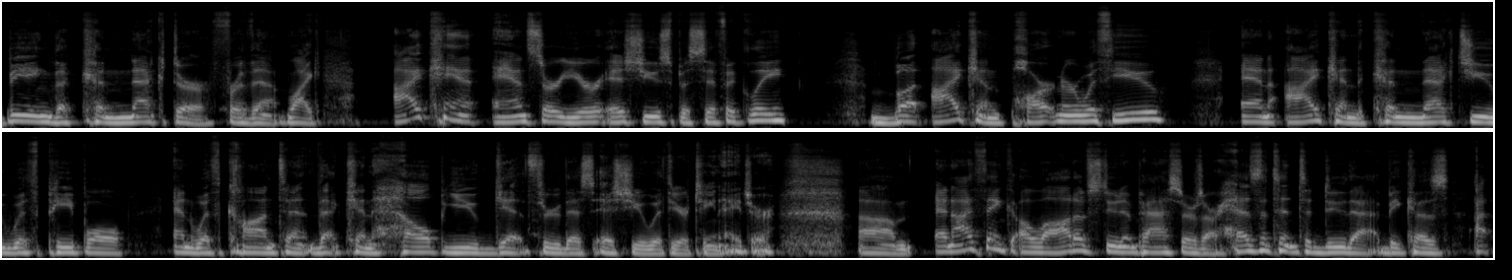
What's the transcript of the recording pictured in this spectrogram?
being the connector for them. Like, I can't answer your issue specifically, but I can partner with you and I can connect you with people and with content that can help you get through this issue with your teenager. Um, and I think a lot of student pastors are hesitant to do that because I,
